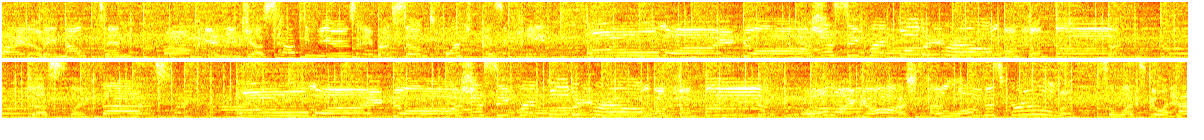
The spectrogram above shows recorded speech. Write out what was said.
side of a mountain. Um, and you just have to use a redstone torch as a key. Oh my gosh, a secret golden room. Dun dun dun. Just like that. Oh my gosh, a secret golden room. Dun dun dun. Oh my gosh, I love this room. So let's go ahead.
